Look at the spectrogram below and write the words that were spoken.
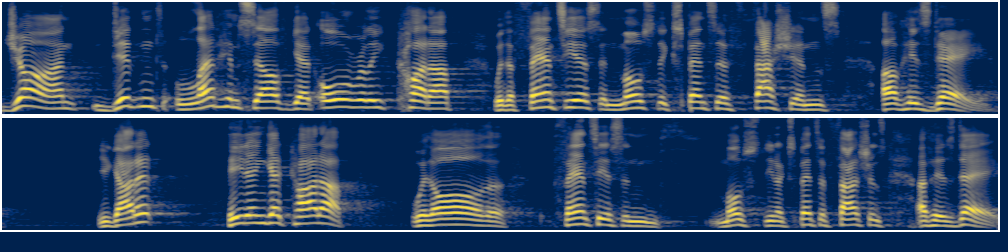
John didn't let himself get overly caught up with the fanciest and most expensive fashions of his day. You got it? He didn't get caught up with all the fanciest and most you know, expensive fashions of his day.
